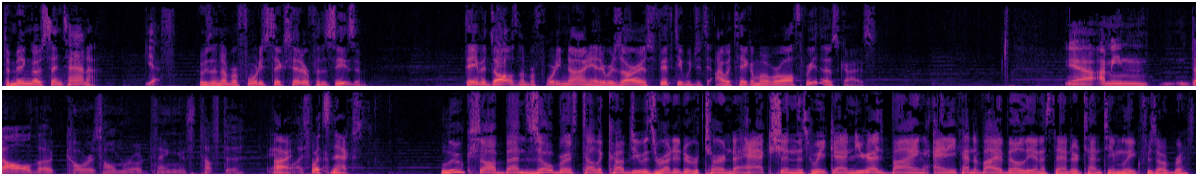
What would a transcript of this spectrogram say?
Domingo Santana, Yes. who's the number 46 hitter for the season? David Dahl's number 49. Eddie Rosario's 50. Would you t- I would take him over all three of those guys. Yeah. I mean, Dahl the Coors home road thing is tough to All analyze. right, what's there. next? Luke saw Ben Zobrist tell the Cubs he was ready to return to action this weekend. You guys buying any kind of viability in a standard 10 team league for Zobrist?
